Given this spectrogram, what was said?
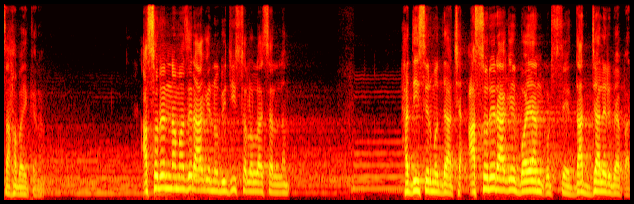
সাহাবাই কারাম। আসরের নামাজের আগে নবীজি সাল্লা সাল্লাম হাদিসের মধ্যে আছে, আসরের আগে বয়ান করছে দাজ্জালের ব্যাপার।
